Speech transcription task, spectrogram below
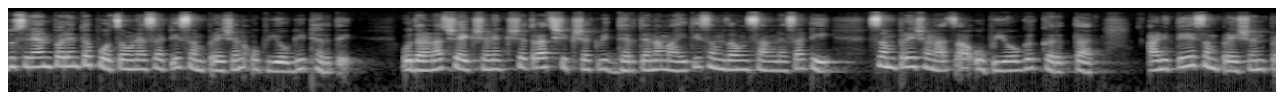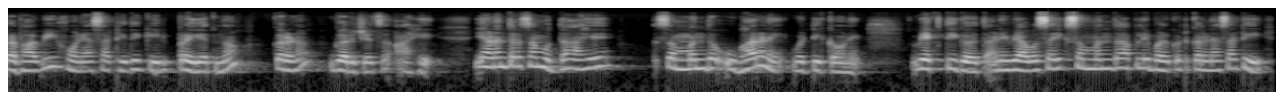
दुसऱ्यांपर्यंत पोचवण्यासाठी संप्रेषण उपयोगी ठरते. उदाहरणार्थ शैक्षणिक क्षेत्रात शिक्षक विद्यार्थ्यांना माहिती समजावून सांगण्यासाठी संप्रेषणाचा उपयोग करतात आणि ते संप्रेषण प्रभावी होण्यासाठी देखील प्रयत्न करणं गरजेचं आहे. यानंतरचा मुद्दा आहे संबंध उभारणे व टिकवणे. व्यक्तिगत आणि व्यावसायिक संबंध आपले बळकट करण्यासाठी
